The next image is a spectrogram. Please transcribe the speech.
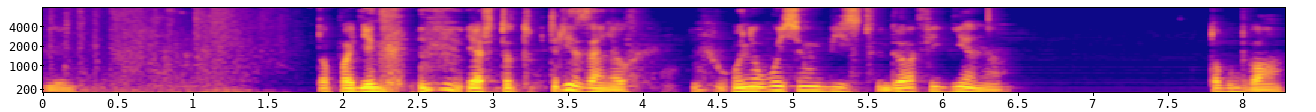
Блин. Топ-1 я что топ-3 занял? У него 8 убийств. Да офигенно. Топ-2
